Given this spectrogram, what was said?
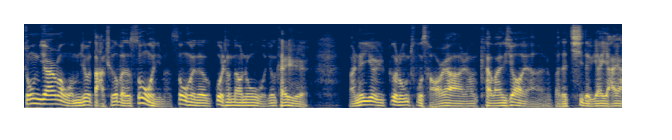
中间嘛，我们就打车把她送回去嘛。送回的过程当中，我就开始，反正就是各种吐槽呀，然后开玩笑呀，把她气得牙痒痒。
